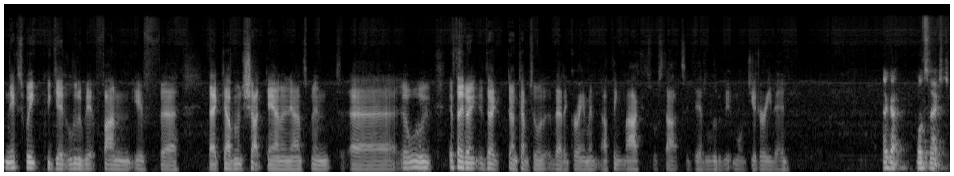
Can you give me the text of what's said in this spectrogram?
next week could get a little bit fun if uh, that government shutdown announcement, uh, if they don't if they don't come to that agreement, I think markets will start to get a little bit more jittery then. Okay, what's next?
